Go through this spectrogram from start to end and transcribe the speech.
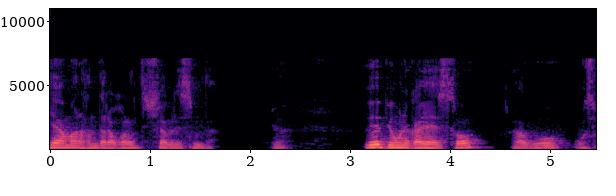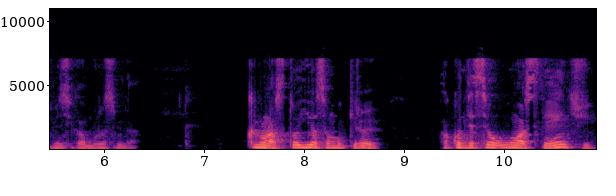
해야만 한다라고 하는 뜻이라 그랬습니다. 예. 왜 병원에 가야 했어? 라고 오수빈 씨가 물었습니다. 그리고 나서 또 이어서 묻기를 aconteceu um acidente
